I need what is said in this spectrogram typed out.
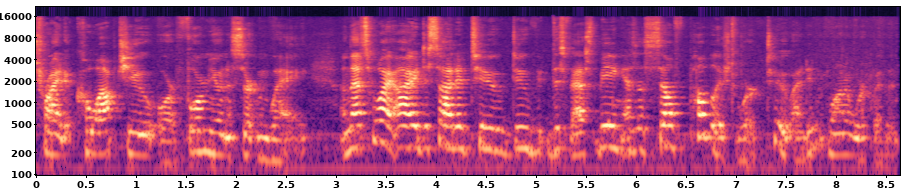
try to co-opt you or form you in a certain way. And that's why I decided to do this vast being as a self-published work too. I didn't want to work with an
